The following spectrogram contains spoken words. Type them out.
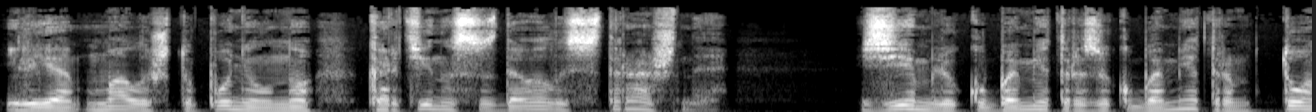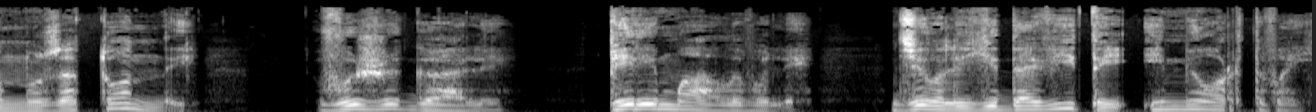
Илья мало что понял, но картина создавалась страшная. Землю кубометр за кубометром, тонну за тонной выжигали, перемалывали — делали ядовитой и мертвой.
